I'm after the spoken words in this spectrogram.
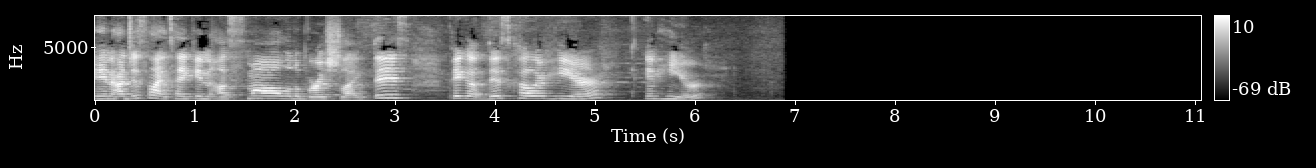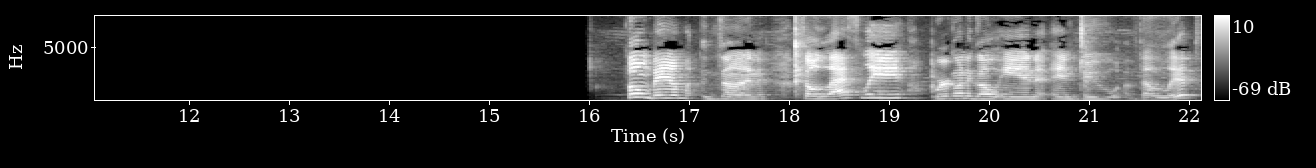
And I just like taking a small little brush like this pick up this color here and here. Boom, bam, done. So lastly, we're gonna go in and do the lips.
